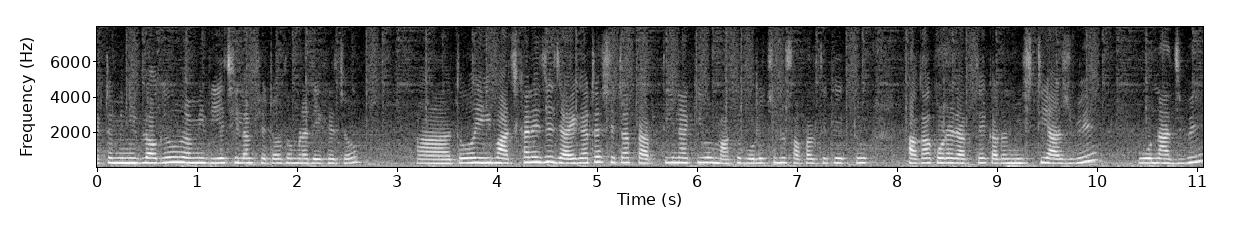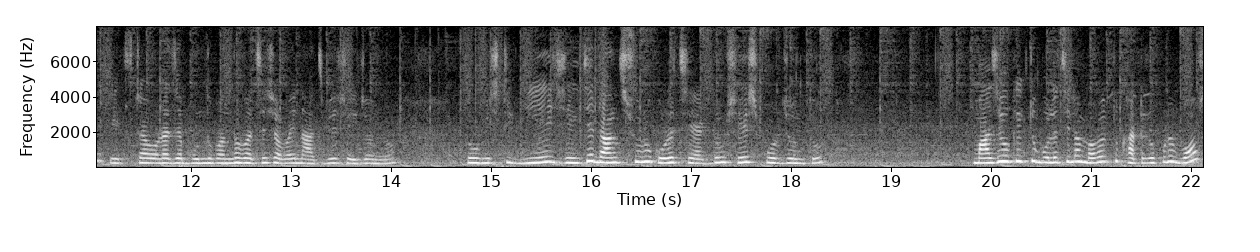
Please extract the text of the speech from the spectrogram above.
একটা মিনি ব্লগেও আমি দিয়েছিলাম, সেটাও তোমরা দেখেছ। তো এই মাঝখানে যে জায়গাটা, সেটা প্রাপ্তি নাকি ওর মাকে বলেছিল সকাল থেকে একটু ফাঁকা করে রাখতে, কারণ মিষ্টি আসবে, ও নাচবে এক্সট্রা ওরা যা বন্ধু বান্ধব আছে, সবাই নাচবে সেই জন্য। তো মিষ্টি গিয়েই সেই যে ডান্স শুরু করেছে, একদম শেষ পর্যন্ত। মাঝে ওকে একটু বলেছিলাম, বাবা, একটু খাটের ওপরে বস।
